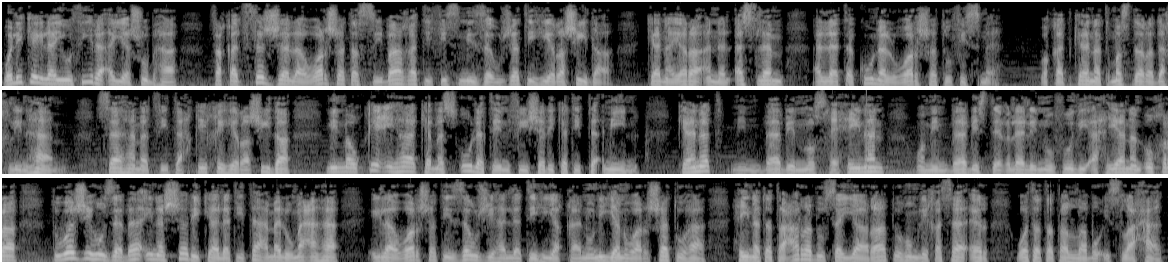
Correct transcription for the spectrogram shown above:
ولكي لا يثير أي شبهة فقد سجل ورشة الصباغة في اسم زوجته رشيدة. كان يرى أن الأسلم ألا تكون الورشة في اسمه. وقد كانت مصدر دخل هام ساهمت في تحقيقه رشيدة من موقعها كمسؤولة في شركة التأمين. كانت من باب النصح حينا ومن باب استغلال النفوذ أحيانا أخرى توجه زبائن الشركة التي تعمل معها إلى ورشة زوجها التي هي قانونيا ورشتها حين تتعرض سياراتهم لخسائر وتتطلب إصلاحات.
